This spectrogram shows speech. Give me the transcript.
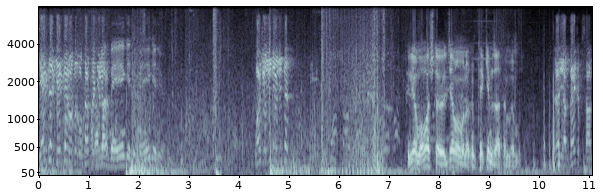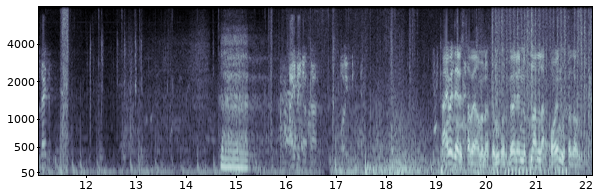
Geldiler geldiler geliyorlar. B'ye geliyor. B'ye geliyor. Bak önünde önünde. Biliyorum o boşta öleceğim amına koyayım. Tekim zaten ben burada. Biraz yandaydım sağındaydım. Kaybediyoruz ha. Oyun bitti. Kaybederiz tabii amına koyayım. Böyle nutlarla oyun mu kazandık?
